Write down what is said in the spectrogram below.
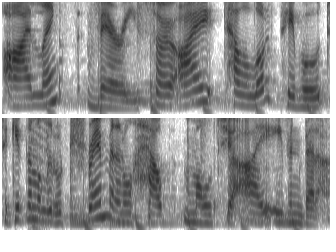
eye length varies, so I tell a lot of people to give them a little trim and it'll help mold your eye even better.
